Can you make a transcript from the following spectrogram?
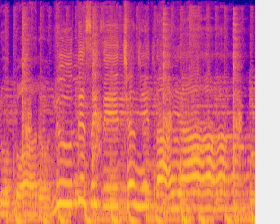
လို့သွားတော့လူသစ်စိတ်သေးချမ်းမြေ့တာယာကြည်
